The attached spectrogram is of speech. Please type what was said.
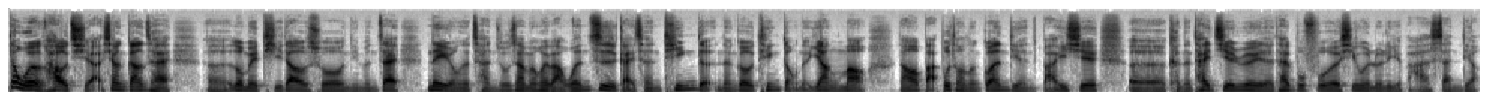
但我很好奇啊，像刚才呃落梅提到说，你们在内容的产出上面会把文字改成听的能够听懂的样貌，然后把不同的观点，把一些呃可能太尖锐的、太不符合新闻伦理的把它删掉。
